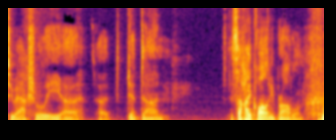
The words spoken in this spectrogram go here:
to actually uh, uh get done. It's a high quality problem.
